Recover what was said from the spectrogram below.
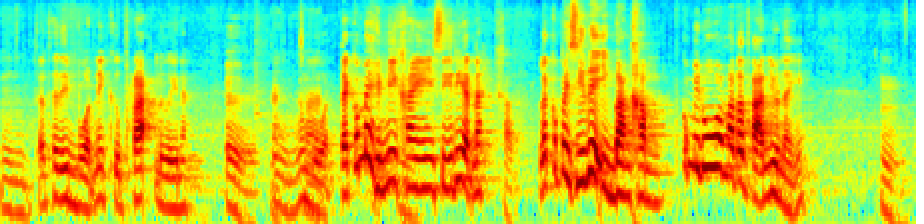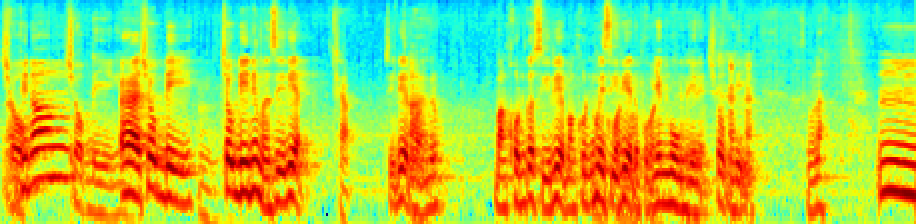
อืมแต่ถ้าที่บวชนี่คือพระเลยนะ เอออืนะมก็ใช่บวชแต่ก็ไม่เห็นมีใครซีเรียสนะครับแล้วก็ไปซีเรียสอีกบางคำก็ไม่รู้ว่ามาตรฐานอยู่ไหนอืมโชคพี่น้องโชคดีอย่างเอเงี้ยอโชคดีอืมโชคดีนี่เหมือนซีเรียสครับซีเรียสหรือเปล่าอ่าไม่รู้บางคนก็ซีเรียสบางคนก็ไม่ซีเรียสบางคนผมยังงงอยู่บางคนเนี่ยโชคดีสมมติละอืม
